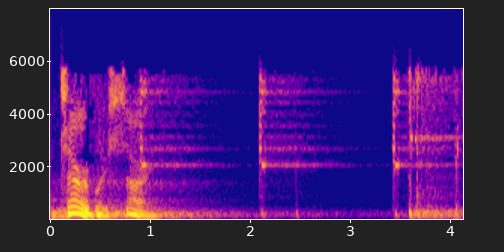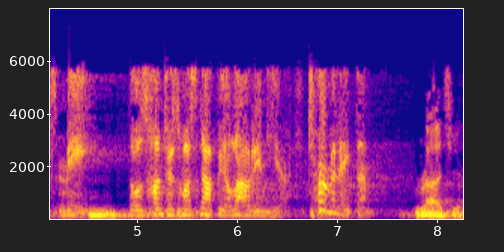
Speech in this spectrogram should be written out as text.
I'm terribly sorry. It's me. Those hunters must not be allowed in here. Terminate them. Roger.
